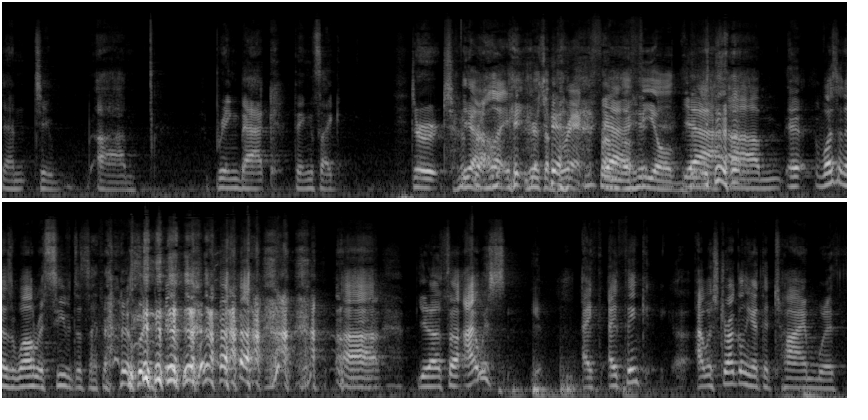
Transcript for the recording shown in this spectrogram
and to um, bring back things like dirt Yeah, from- like here's a brick from Yeah, the field. yeah um, it wasn't as well received as i thought it would be uh, you know so i was i, I think i was struggling at the time with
